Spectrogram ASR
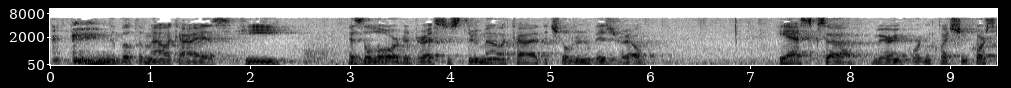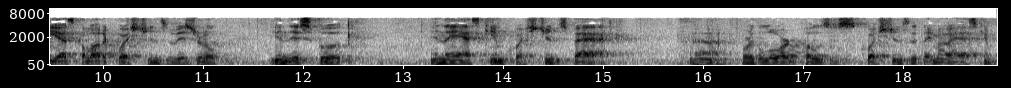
the book of Malachi, as he, as the Lord addresses through Malachi the children of Israel, he asks a very important question. Of course, he asks a lot of questions of Israel in this book, and they ask him questions back uh, or the Lord poses questions that they might ask him.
